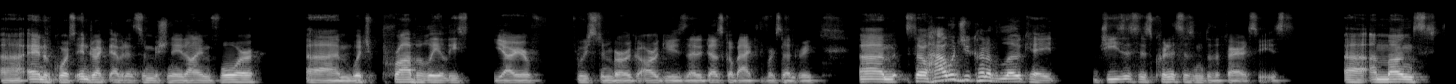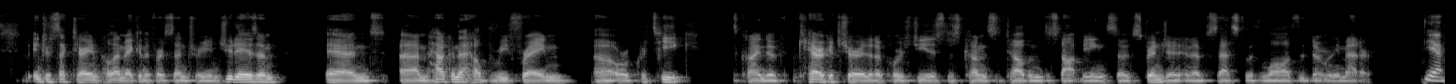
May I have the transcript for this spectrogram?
uh, and of course indirect evidence from Mishneh Yadayim four, um, which probably at least Yair Furstenberg argues that it does go back to the first century. Um, so how would you kind of locate Jesus's criticism to the Pharisees uh, amongst intersectarian polemic in the first century in Judaism? And um, how can that help reframe uh, or critique this kind of caricature that of course jesus just comes to tell them to stop being so stringent and obsessed with laws that don't really matter? Yeah.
